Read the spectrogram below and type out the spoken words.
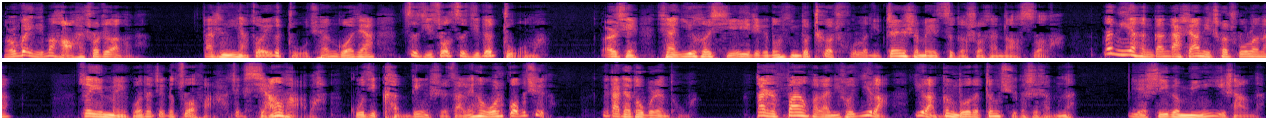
我说为你们好，还说这个呢。但是你想，作为一个主权国家，自己做自己的主嘛，而且像伊核协议这个东西，你都撤出了，你真是没资格说三道四了。那你也很尴尬，谁让你撤出了呢？所以美国的这个做法、这个想法吧，估计肯定是在联合国是过不去的，因为大家都不认同嘛。但是翻回来，你说伊朗，伊朗更多的争取的是什么呢？也是一个名义上的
